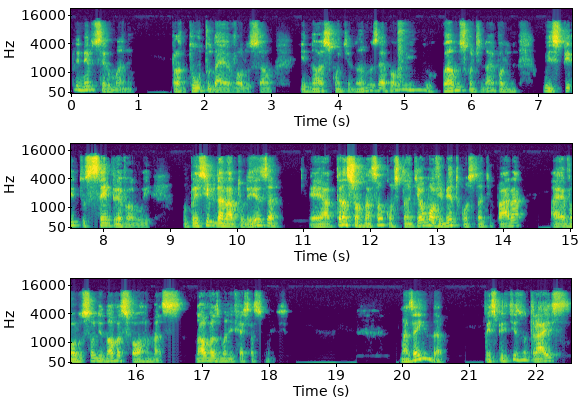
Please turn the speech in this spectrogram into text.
Primeiro ser humano, produto da evolução. E nós continuamos evoluindo. Vamos continuar evoluindo. O espírito sempre evolui. O princípio da natureza é a transformação constante, é o movimento constante para a evolução de novas formas novas manifestações. Mas ainda, o Espiritismo traz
